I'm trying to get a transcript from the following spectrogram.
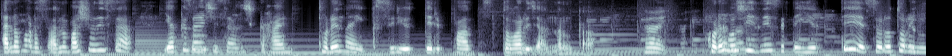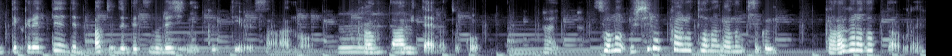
あのほらさあの場所でさ薬剤師さんしか入取れない薬売ってるパーツとあるじゃんなんか。はい。これ欲しいですって言ってそれを取りに行ってくれてで後で別のレジに行くっていうさあのカウンターみたいなとこ、はい。その後ろ側の棚がなんかすごいガラガラだったのね。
